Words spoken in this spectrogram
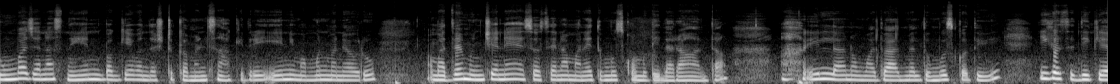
ತುಂಬ ಜನ ಸ್ನೇಹನ ಬಗ್ಗೆ ಒಂದಷ್ಟು ಕಮೆಂಟ್ಸ್ನ ಹಾಕಿದ್ರಿ. ಏನು ನಿಮ್ಮ ಅಮ್ಮನ ಮನೆಯವರು? ಮದುವೆ ಮುಂಚೆನೇ ಸೊಸೆನ ಮನೆ ತುಂಬಿಸ್ಕೊಂಡ್ಬಿಟ್ಟಿದ್ದಾರಾ ಅಂತ. ಇಲ್ಲ, ನಾವು ಮದುವೆ ಆದಮೇಲೆ ತುಂಬಿಸ್ಕೋತೀವಿ. ಈಗ ಸದ್ಯಕ್ಕೆ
